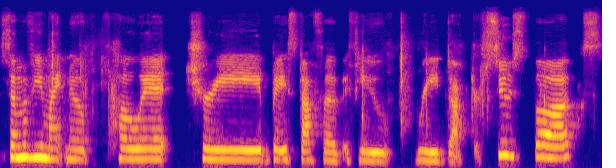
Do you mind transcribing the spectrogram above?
some of you might know poetry based off of if you read Dr. Seuss books.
